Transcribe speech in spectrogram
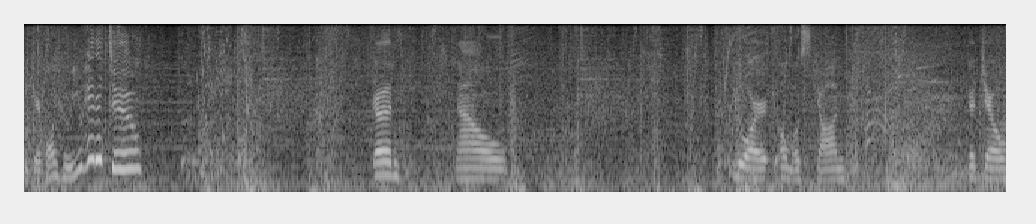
Be careful on who you hit it to! Good. Now... You are almost gone. Good kill.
